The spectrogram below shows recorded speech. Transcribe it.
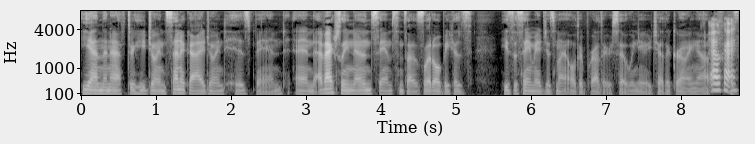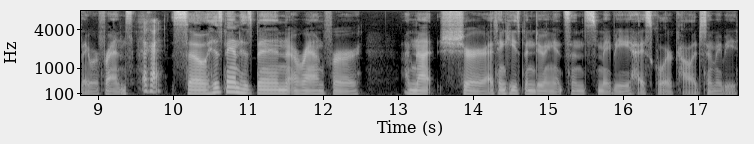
yeah, and then after he joined Seneca, I joined his band. And I've actually known Sam since I was little because he's the same age as my older brother, so we knew each other growing up Okay. because they were friends. Okay. So his band has been around for, I'm not sure. I think he's been doing it since maybe high school or college, so maybe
